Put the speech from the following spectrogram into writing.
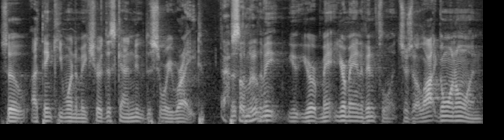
So I think he wanted to make sure this guy knew the story right. Let- Absolutely. Let me, you, you're a man, you're a man of influence. There's a lot going on.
